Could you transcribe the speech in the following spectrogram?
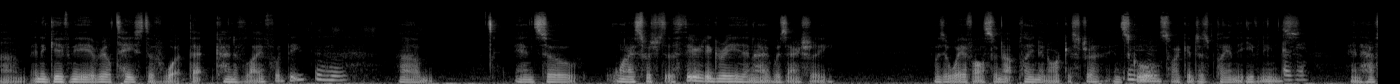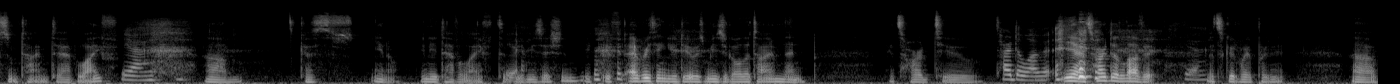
um, and it gave me a real taste of what that kind of life would be. Mhm. Um, and so when I switched to the theory degree, then I was actually it was a way of also not playing in orchestra in school, Mhm. so I could just play in the evenings Okay. and have some time to have life. Yeah. Because you know you need to have a life to be a musician. You- If everything you do is music all the time, then it's hard to It's hard to love it. yeah, it's hard to love it. yeah. That's a good way of putting it. Um,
